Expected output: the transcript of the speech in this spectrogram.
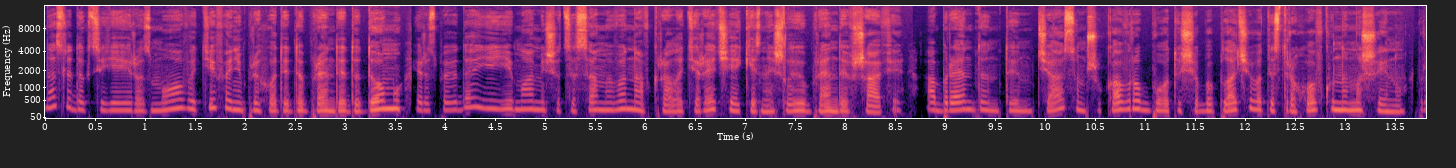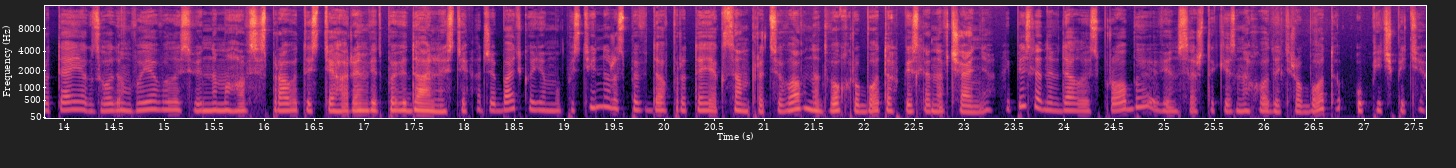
Внаслідок цієї розмови Тіфані приходить до Бренди додому і розповідає її мамі, що це саме вона вкрала ті речі, які знайшли у Бренди в шафі. А Брендон тим часом шукав роботу, щоб оплачувати страховку на машину. Проте, як згодом виявилось, він намагався справитись з тягарем відповідальності, адже батько йому постійно розповідав про те, як сам працював на двох роботах після навчання. І після невдалої спроби він все ж таки знаходить роботу у Пічпіті.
